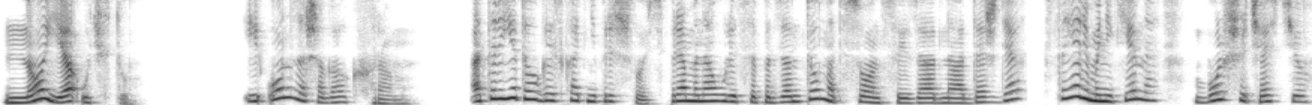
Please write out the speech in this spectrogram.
«Но я учту». И он зашагал к храму. Ателье долго искать не пришлось. Прямо на улице под зонтом от солнца и заодно от дождя стояли манекены, большей частью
